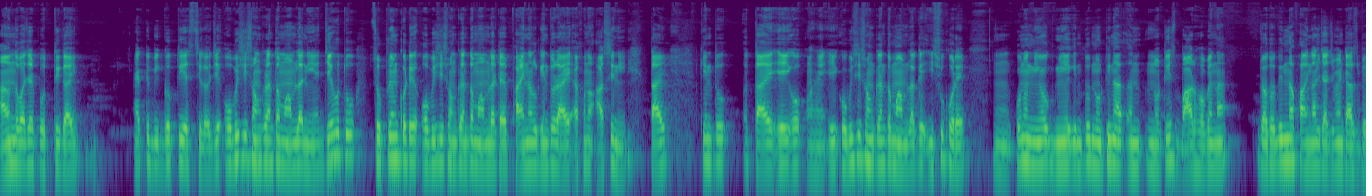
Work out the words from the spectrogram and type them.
আনন্দবাজার পত্রিকায় একটি বিজ্ঞপ্তি এসেছিল যে ওবিসি সংক্রান্ত মামলা নিয়ে যেহেতু সুপ্রিম কোর্টে ওবিসি সংক্রান্ত মামলাটায় ফাইনাল কিন্তু রায় এখনও আসেনি তাই কিন্তু তাই এই ও- হ্যাঁ, এই ওবিসি সংক্রান্ত মামলাকে ইস্যু করে কোনো নিয়োগ নিয়ে কিন্তু নোটিস নোটিশ বার হবে না যতদিন না ফাইনাল জাজমেন্ট আসবে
